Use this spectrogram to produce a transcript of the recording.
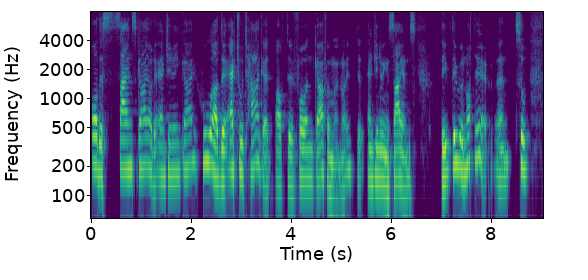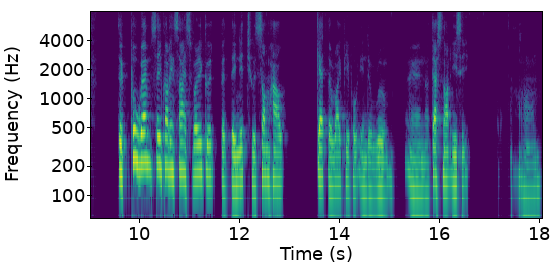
all the science guy or the engineering guy, who are the actual target of the foreign government, right? The engineering and science, they, they were not there. And so the program safeguarding science is very good, but they need to somehow get the right people in the room. And uh, that's not easy. Um,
